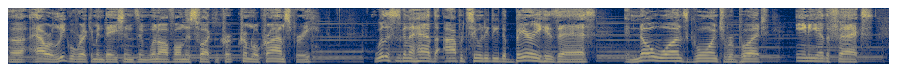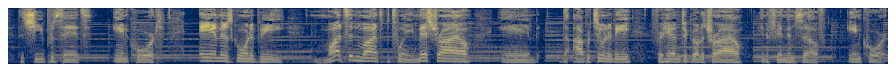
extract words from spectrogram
uh, our legal recommendations and went off on this fucking cr- criminal crime spree. Willis is going to have the opportunity to bury his ass, and no one's going to rebut any of the facts that she presents in court. And there's going to be months and months between this trial and the opportunity for him to go to trial and defend himself in court.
